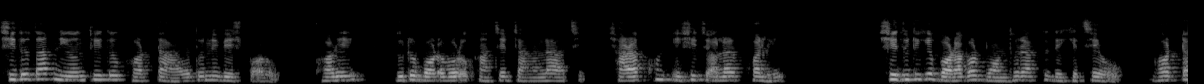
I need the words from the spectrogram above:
শীততাপ নিয়ন্ত্রিত ঘরটা আয়তনে বেশ বড়। ঘরে দুটো বড় বড় কাঁচের জানালা আছে। সারাক্ষণ এসি চলার ফলে সে দুটিকে বরাবর বন্ধ রাখতে দেখেছে ও। ঘরটা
